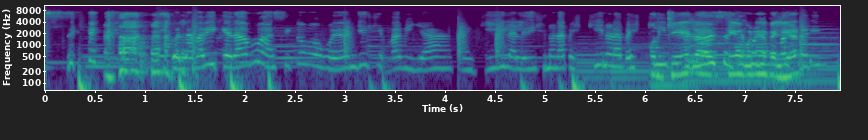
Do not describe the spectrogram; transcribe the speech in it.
sé. Y con la Babi quedamos así como, weón, y dije, Babi, ya, tranquila. Le dije, no la pesquí, no la pesquí. ¿Por qué? ¿La- eso, te iba a poner a pelear? mascarilla.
